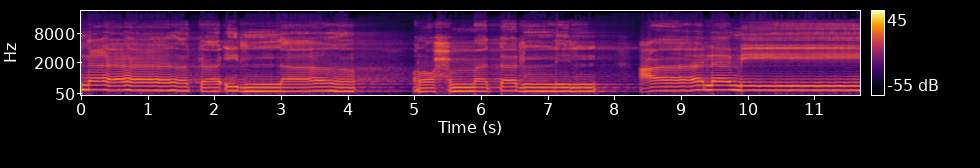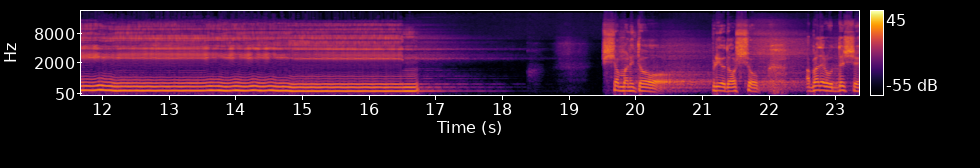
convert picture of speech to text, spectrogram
أرسلناك إلا رحمة للعالمين সম্মানিত প্রিয় দর্শক আপনাদের উদ্দেশ্যে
